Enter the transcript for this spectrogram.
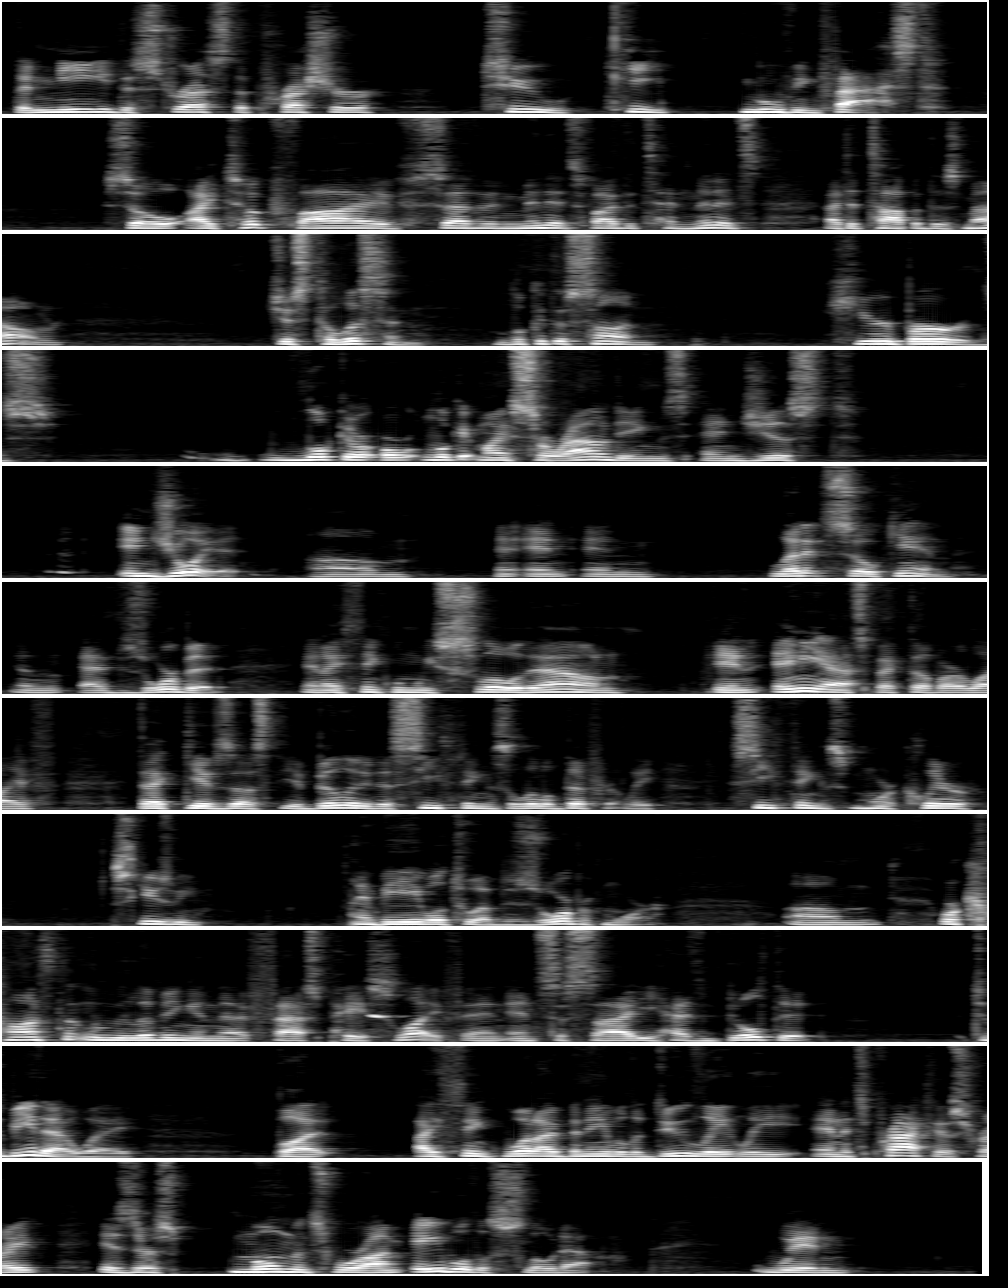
the need, the stress, the pressure to keep moving fast. So I took five, seven minutes, five to ten minutes at the top of this mountain just to listen, look at the sun, hear birds, look at, or look at my surroundings, and just enjoy it, um, and, and and let it soak in and absorb it. And I think when we slow down in any aspect of our life, that gives us the ability to see things a little differently, see things more clear, excuse me, and be able to absorb more. Um, we're constantly living in that fast paced life, and, and society has built it to be that way. But I think what I've been able to do lately, and it's practice, right, is there's moments where I'm able to slow down. When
